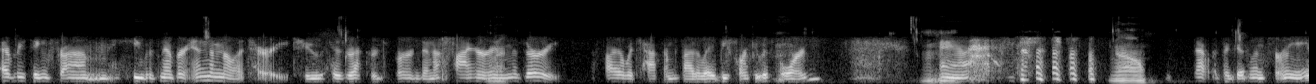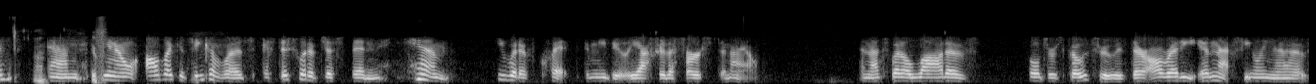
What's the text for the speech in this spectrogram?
Everything from he was never in the military to his records burned in a fire right. in Missouri a fire, which happened, by the way, before he was born. Mm-hmm. And no. that was a good one for me. Uh, and, if, you know, all I could think of was if this would have just been him, he would have quit immediately after the first denial. And that's what a lot of soldiers go through is they're already in that feeling of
